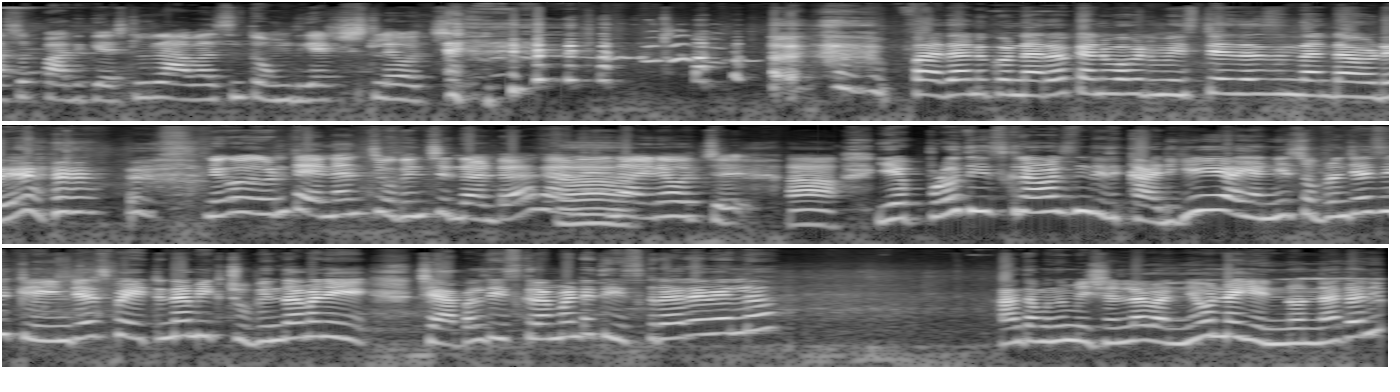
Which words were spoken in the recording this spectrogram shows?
అసలు పది గెస్టులు రావాల్సిన తొమ్మిది గెస్టులే వచ్చాయి. పది అనుకున్నారో కానీ ఒకటి మిస్ చేసేసిందంట ఆవిడ. నీకు టెన్ అని చూపించిందంట కానీ ఆ. నైనే వచ్చాయి. ఆ, ఎప్పుడో తీసుకురావాల్సింది ఇది. కడిగి అవన్నీ శుభ్రం చేసి క్లీన్ చేసి పెట్టినా మీకు చూపిందామని చేపలు తీసుకురామంటే తీసుకురారే వీళ్ళు? అంతకుముందు మిషన్లు అవన్నీ ఉన్నాయి ఎన్ని ఉన్నా కానీ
